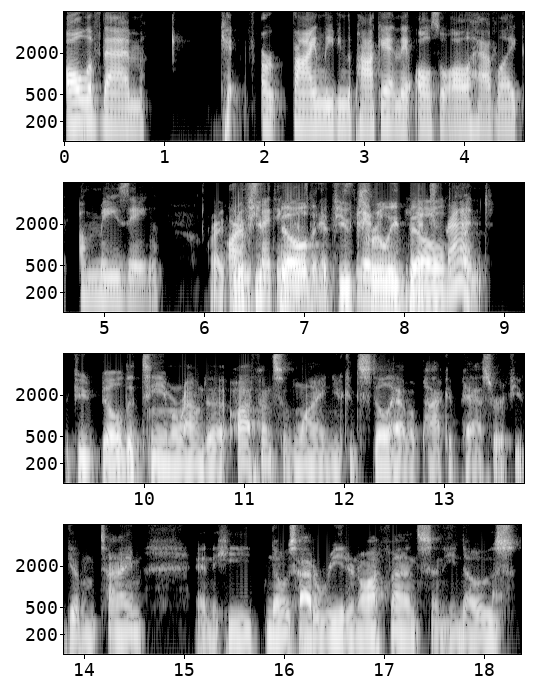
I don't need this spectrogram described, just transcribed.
all of them are fine leaving the pocket, and they also all have like amazing Right. But if you build, if you truly a build, a- trend. if you build a team around an offensive line, you could still have a pocket passer if you give him time and he knows how to read an offense and he knows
